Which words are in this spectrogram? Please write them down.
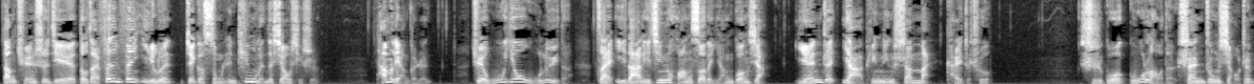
当全世界都在纷纷议论这个耸人听闻的消息时，他们两个人却无忧无虑的在意大利金黄色的阳光下，沿着亚平宁山脉开着车，驶过古老的山中小镇、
